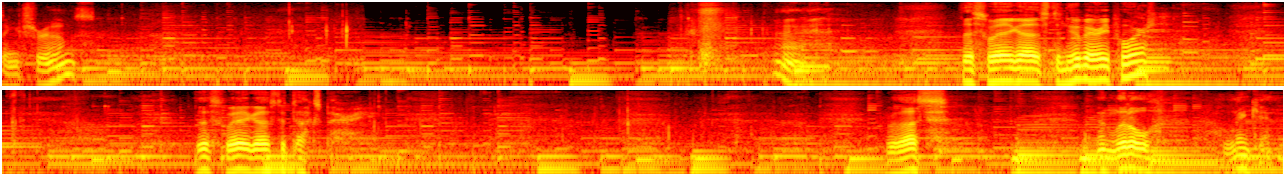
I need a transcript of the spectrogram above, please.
Shrooms. Hmm. This way goes to Newburyport. This way goes to Duxbury. With us in Little Lincoln.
